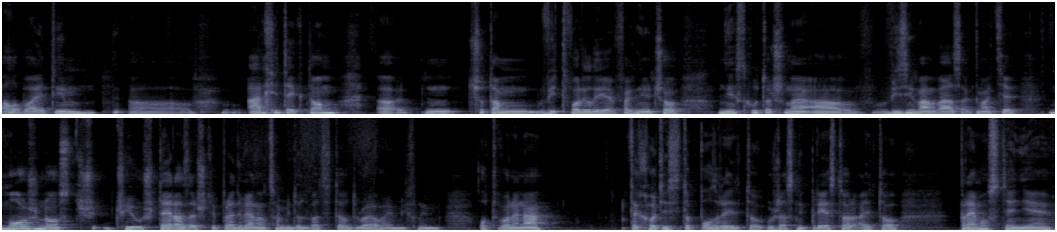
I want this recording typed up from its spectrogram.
alebo aj tým uh, architektom, uh, čo tam vytvorili, je fakt niečo neskutočné a vyzývam vás, ak máte možnosť, či, či už teraz ešte pred Vianocami do 22. je myslím otvorená, tak choďte si to pozrieť, je to úžasný priestor, aj to premostenie,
